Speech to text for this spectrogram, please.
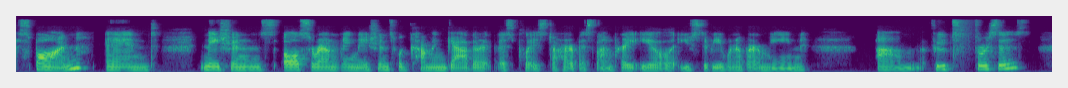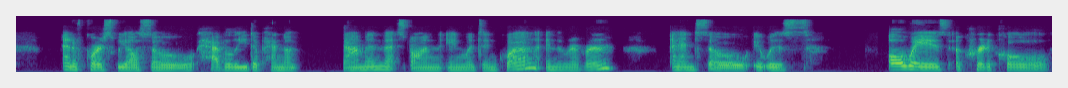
spawn, and nations, all surrounding nations, would come and gather at this place to harvest lamprey eel. It used to be one of our main um, food sources. And of course, we also heavily depend on salmon that spawn in Woodsingqua in the river. And so it was always a critical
